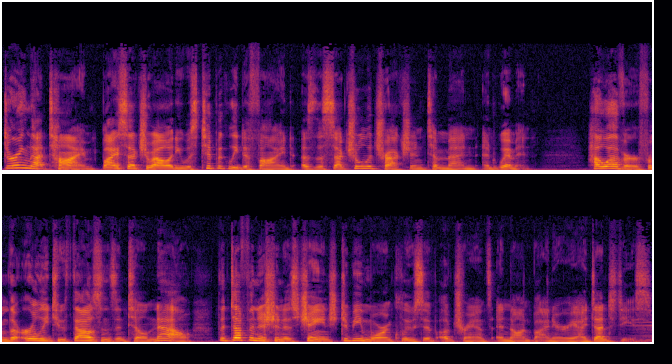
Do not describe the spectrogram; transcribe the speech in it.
During that time, bisexuality was typically defined as the sexual attraction to men and women. However, from the early 2000s until now, the definition has changed to be more inclusive of trans and non binary identities.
